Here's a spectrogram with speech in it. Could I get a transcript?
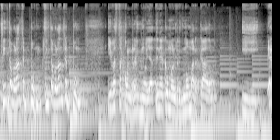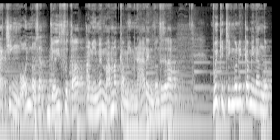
Cinta, volante, pum. Cinta, volante, pum. Iba hasta con ritmo, ya tenía como el ritmo marcado. Y era chingón, o sea, yo disfrutaba, a mí me mama caminar, entonces era Güey, qué chingón ir caminando.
